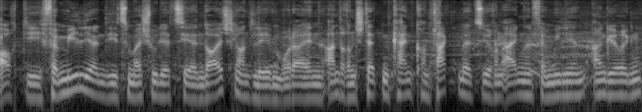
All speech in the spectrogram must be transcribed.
auch die Familien, die zum Beispiel jetzt hier in Deutschland leben oder in anderen Städten, keinen Kontakt mehr zu ihren eigenen Familienangehörigen,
